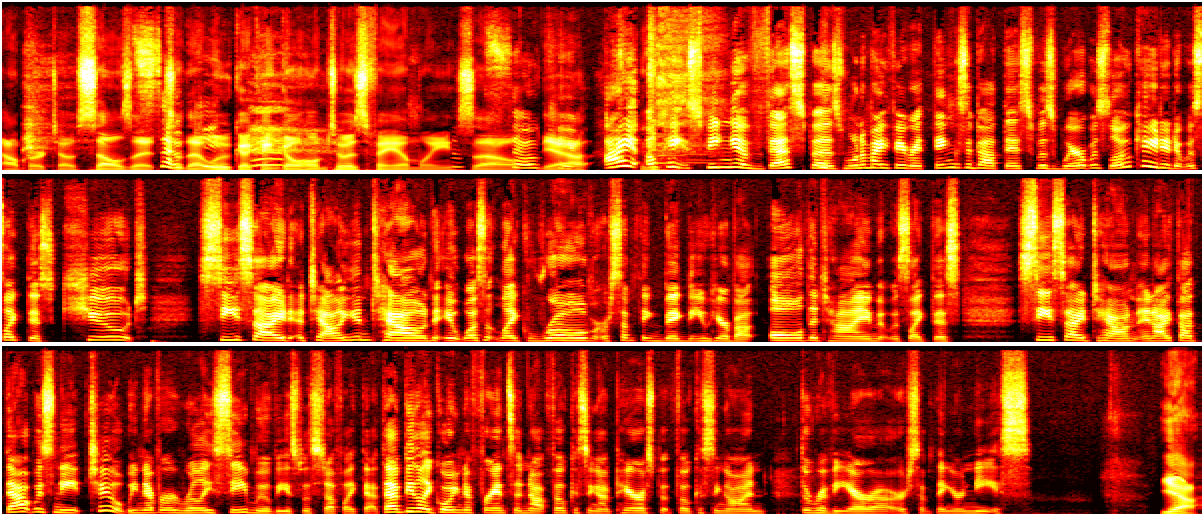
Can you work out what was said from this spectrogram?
Alberto sells it so, So that cute. Luca can go home to his family. So, so yeah. cute. I okay. Speaking of Vespas, one of my favorite things about this was where it was located. It was like this cute seaside Italian town. It wasn't like Rome or something big that you hear about all the time. It was like this seaside town, and I thought that was neat too. We never really see movies with stuff like that. That'd be like going to France and not focusing on Paris, but focusing on the Riviera or something or Nice. Yeah,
